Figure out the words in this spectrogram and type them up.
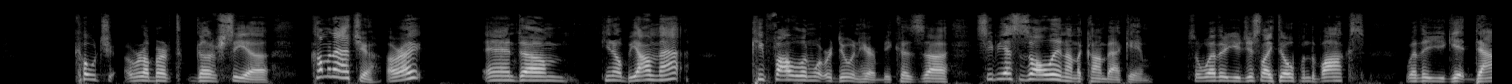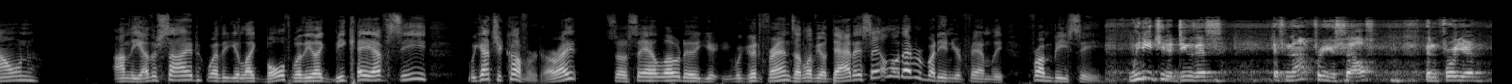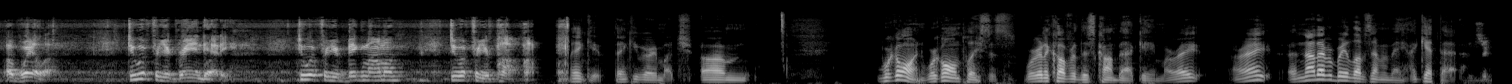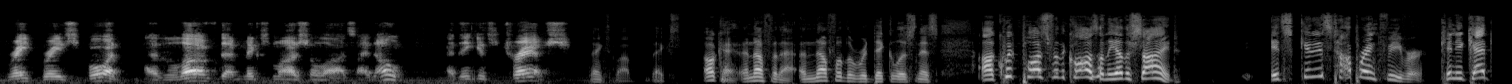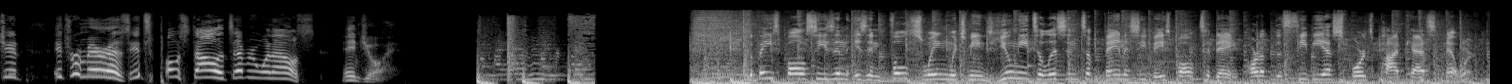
Coach Robert Garcia coming at you. All right. And, um, you know, beyond that, keep following what we're doing here because, uh, CBS is all in on the combat game. So whether you just like to open the box, whether you get down on the other side, whether you like both, whether you like BKFC, we got you covered. All right. So say hello to you. We're good friends. I love your daddy. Say hello to everybody in your family from BC. We need you to do this, if not for yourself, then for your abuela. Do it for your granddaddy. Do it for your big mama. Do it for your pop pop. Thank you. Thank you very much. Um, we're going. We're going places. We're going to cover this combat game. All right. All right. And not everybody loves MMA. I get that. It's a great, great sport. I love that mixed martial arts. I don't. I think it's trash. Thanks, Bob. Thanks. Okay. Enough of that. Enough of the ridiculousness. Uh, quick pause for the cause on the other side. It's it's top rank fever. Can you catch it? It's Ramirez. It's Postol. It's everyone else. Enjoy. The baseball season is in full swing, which means you need to listen to Fantasy Baseball Today, part of the CBS Sports Podcast Network.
